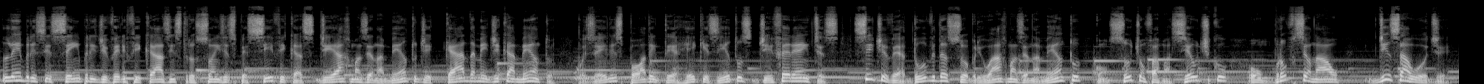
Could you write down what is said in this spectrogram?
Lembre-se sempre de verificar as instruções específicas de armazenamento de cada medicamento, pois eles podem ter requisitos diferentes. Se tiver dúvidas sobre o armazenamento, consulte um farmacêutico ou um profissional de saúde.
